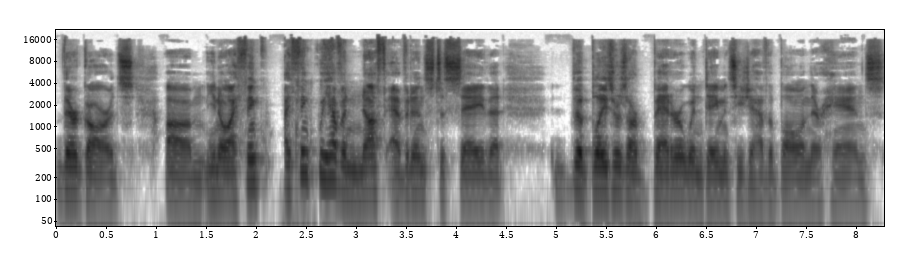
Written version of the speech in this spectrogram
their guards. Um, you know, I think I think we have enough evidence to say that the Blazers are better when Dame and CJ have the ball in their hands.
